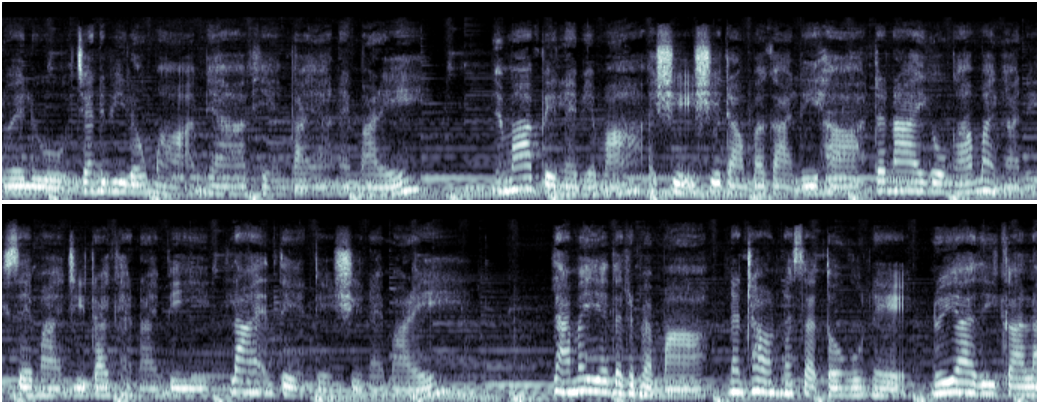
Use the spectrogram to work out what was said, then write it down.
လွဲလို့ကြံတပြည်လုံးမှာအများအပြားတာယာနိုင်ပါတယ်။ မြမပင်လယ်ပြင်မှာအရှိအရှိတောင်ဘက်ကလေဟာတနအီကို9မိုင်ကနေ10မိုင်ကြီးတိုက်ခတ်နိုင်ပြီးလှိုင်းအသင်တင်ရှိနိုင်ပါတယ်။လာမယ့်ရက်သက်တစ်ပတ်မှာ2023ခုနှစ်နွေရာသီကာလ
